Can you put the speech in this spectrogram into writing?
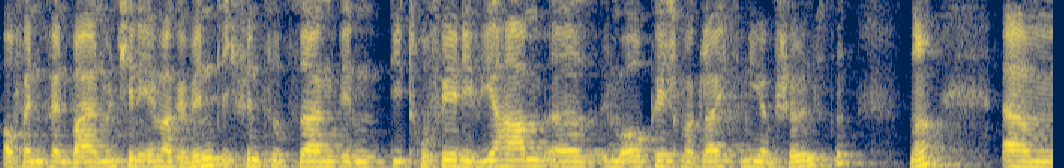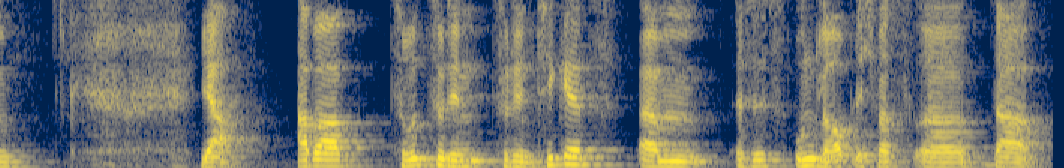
auch wenn, wenn Bayern München immer gewinnt, ich finde sozusagen den, die Trophäe, die wir haben äh, im europäischen Vergleich, finde ich am schönsten. Ne? Ähm, ja, aber zurück zu den, zu den Tickets. Ähm, es ist unglaublich, was äh, da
